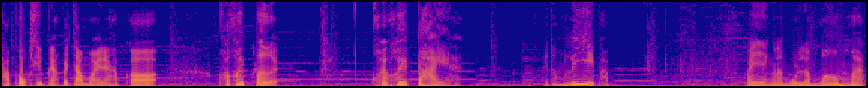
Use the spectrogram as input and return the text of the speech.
ทับหกสิบนะไปจำไว้นะครับ ก็ค่อยๆเปิด ค่อยๆไปฮะไม่ต้องรีบครับไปอย่างละมุนละม่อมอะ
